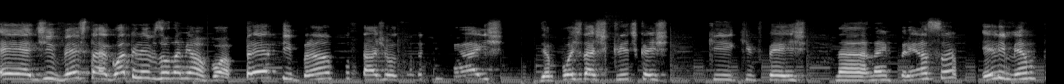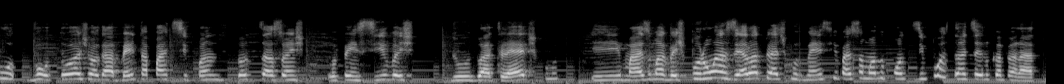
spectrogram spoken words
é de vez tá igual a televisão da minha avó. Preto e branco, tá jogando demais. Depois das críticas que, que fez na, na imprensa, ele mesmo voltou a jogar bem, tá participando de todas as ações ofensivas do, do Atlético. E mais uma vez, por 1 a 0 o Atlético vence e vai somando pontos importantes aí no campeonato.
